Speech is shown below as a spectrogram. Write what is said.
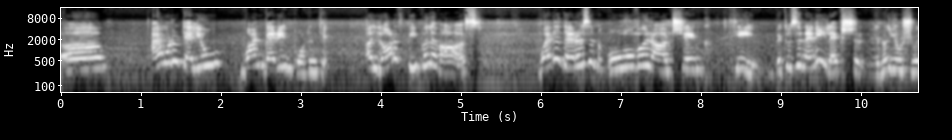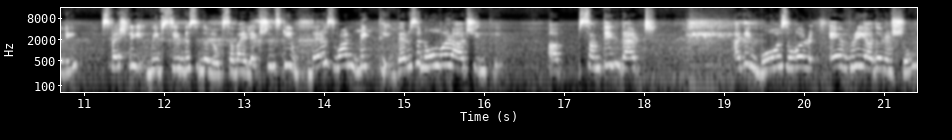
I want to tell you one very important thing. A lot of people have asked whether there is an overarching theme because in any election, you know, usually, especially we've seen this in the Lok Sabha elections, there is one big theme. There is an overarching theme, uh, something that I think goes over every other issue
